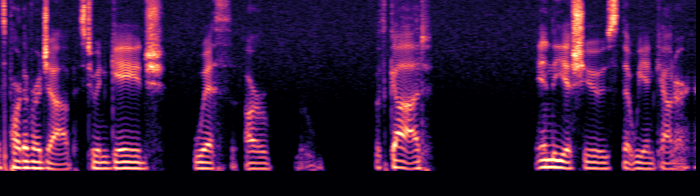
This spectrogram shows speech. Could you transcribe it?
That's part of our job is to engage with our with God in the issues that we encounter,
